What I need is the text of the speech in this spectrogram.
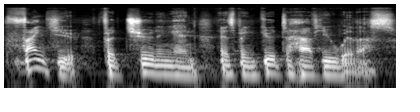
Thank you for tuning in. It's been good to have you with us.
